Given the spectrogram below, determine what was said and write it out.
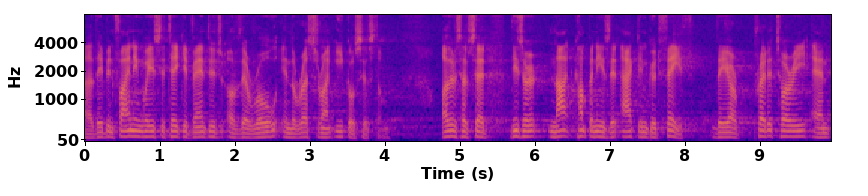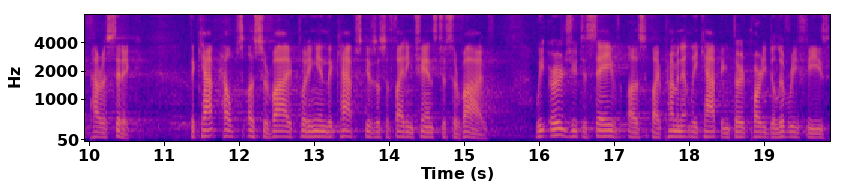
Uh, they've been finding ways to take advantage of their role in the restaurant ecosystem. Others have said these are not companies that act in good faith. They are predatory and parasitic. The cap helps us survive. Putting in the caps gives us a fighting chance to survive. We urge you to save us by permanently capping third-party delivery fees,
